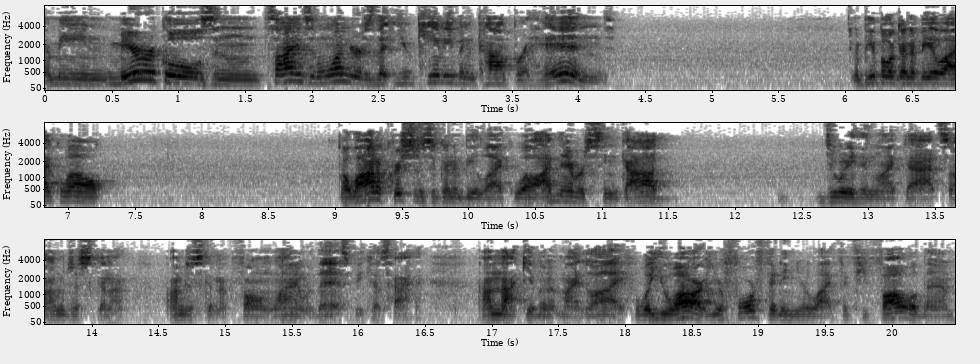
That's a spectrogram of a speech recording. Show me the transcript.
I mean, miracles and signs and wonders that you can't even comprehend. And people are going to be like, well, a lot of Christians are going to be like, well, I've never seen God do anything like that, so I'm just going to I'm just going to fall in line with this because I, I'm not giving up my life. Well, you are. You're forfeiting your life. If you follow them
